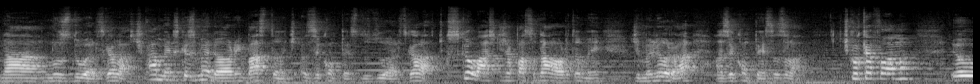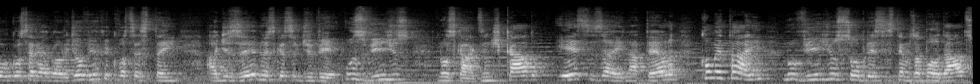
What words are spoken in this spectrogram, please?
na, nos duelos galácticos, a menos que eles melhorem bastante as recompensas dos duelos galácticos, que eu acho que já passou da hora também de melhorar as recompensas lá. De qualquer forma, eu gostaria agora de ouvir o que vocês têm a dizer. Não esqueçam de ver os vídeos nos cards indicados, esses aí na tela. Comentar aí no vídeo sobre esses temas abordados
